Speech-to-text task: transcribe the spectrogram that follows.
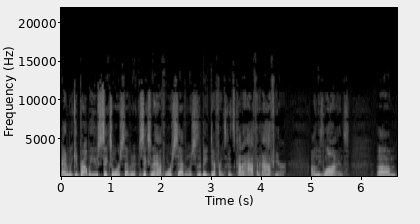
and we could probably use six or seven, six and a half or seven, which is a big difference because it's kind of half and half here on these lines. Um,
